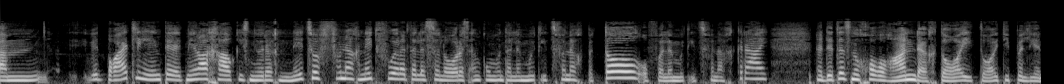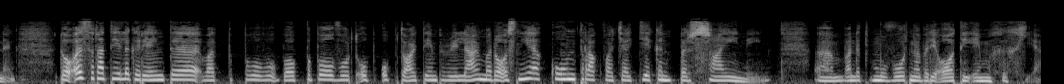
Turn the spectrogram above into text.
Um jy weet baie kliënte het nie daai geldjies nodig net so vinnig net voordat hulle salaris inkom want hulle moet iets vinnig betaal of hulle moet iets vinnig kry. Nou dit is nogal handig daai daai tipe lening. Daar is natuurlik rente wat bepaal, bepaal word op op daai temporary loan, maar daar is nie 'n kontrak wat jy teken per se nie um, want dit word nou by die ATM gegee.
